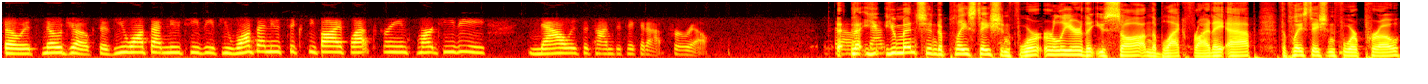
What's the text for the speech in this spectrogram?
So it's no joke. So if you want that new TV, if you want that new 65 flat screen smart TV, now is the time to pick it up for real. So Now, you, you mentioned a PlayStation 4 earlier that you saw on the Black Friday app, the PlayStation 4 Pro.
